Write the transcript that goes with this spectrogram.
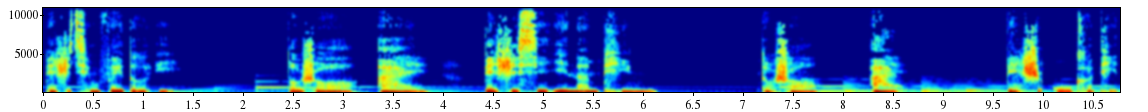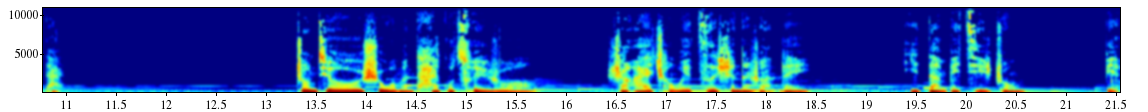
便是情非得已，都说爱便是心意难平，都说爱便是无可替代。终究是我们太过脆弱，让爱成为自身的软肋。一旦被击中，便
